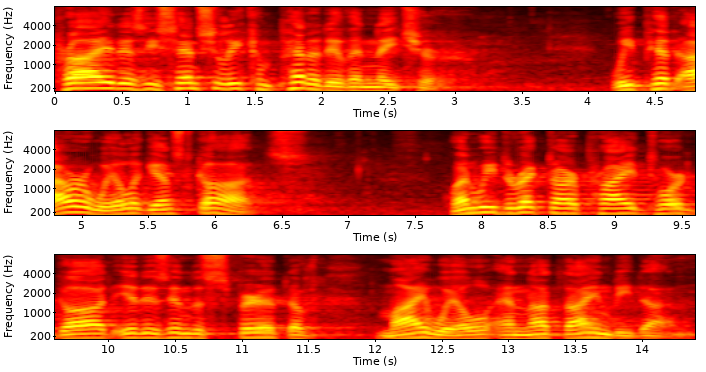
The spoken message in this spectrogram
Pride is essentially competitive in nature. We pit our will against God's. When we direct our pride toward God, it is in the spirit of my will and not thine be done.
